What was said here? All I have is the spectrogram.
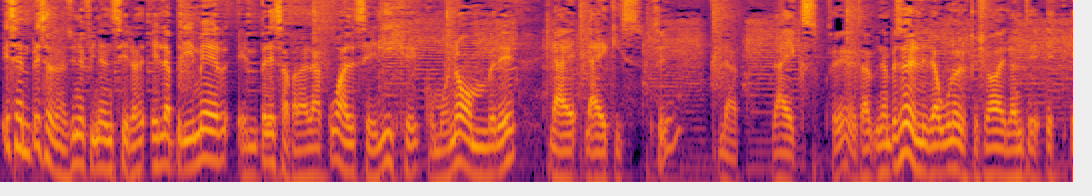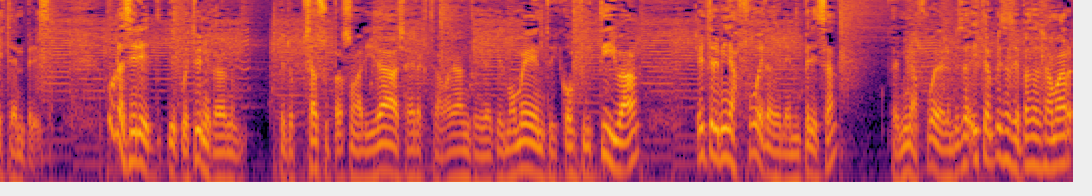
Esa empresa de transacciones financieras es la primer empresa para la cual se elige como nombre la, la X, ¿sí? La, la X, ¿sí? La empresa era uno de los que llevaba adelante est- esta empresa. Por una serie de cuestiones, claro, pero ya su personalidad ya era extravagante de aquel momento y conflictiva, él termina fuera de la empresa, termina fuera de la empresa, esta empresa se pasa a llamar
